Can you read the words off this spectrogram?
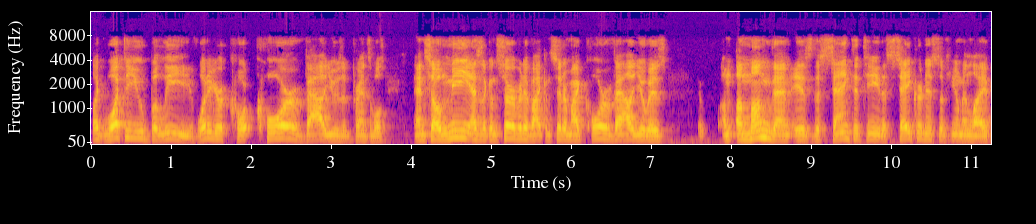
like what do you believe? What are your core, core values and principles? And so me as a conservative, I consider my core value is um, among them is the sanctity, the sacredness of human life,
